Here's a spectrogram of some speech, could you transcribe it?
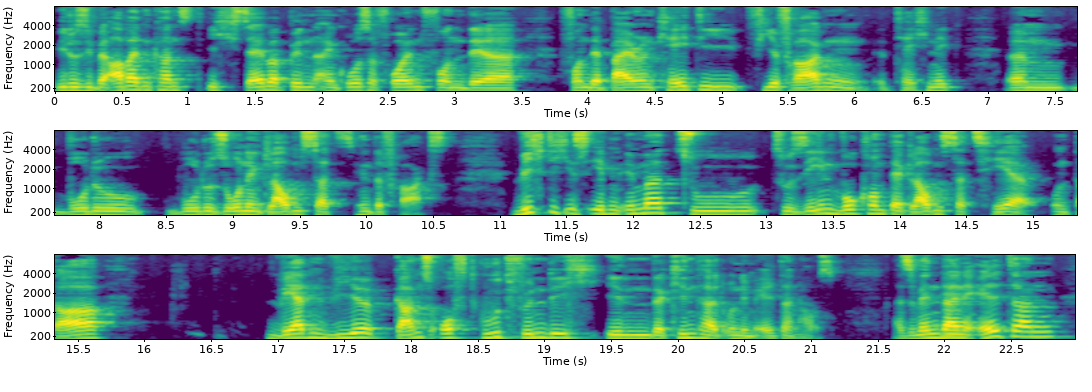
wie du sie bearbeiten kannst. Ich selber bin ein großer Freund von der, von der Byron Katie Vier-Fragen-Technik, ähm, wo, du, wo du so einen Glaubenssatz hinterfragst. Wichtig ist eben immer zu, zu sehen, wo kommt der Glaubenssatz her. Und da werden wir ganz oft gut fündig in der Kindheit und im Elternhaus. Also wenn hm. deine Eltern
